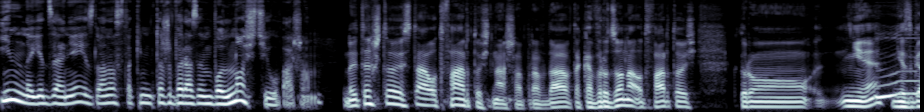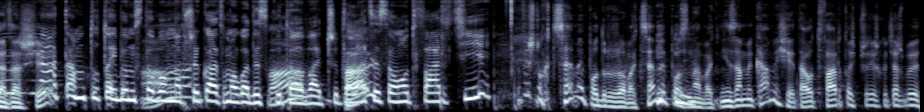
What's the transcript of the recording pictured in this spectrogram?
inne jedzenie jest dla nas takim też wyrazem wolności, uważam. No i też to jest ta otwartość nasza, prawda? Taka wrodzona otwartość, którą nie, nie zgadzasz się? Ja tam tutaj bym z tobą a, na przykład mogła dyskutować, a, czy Polacy tak? są otwarci? No wiesz, no chcemy podróżować, chcemy poznawać, nie zamykamy się. Ta otwartość przecież chociażby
